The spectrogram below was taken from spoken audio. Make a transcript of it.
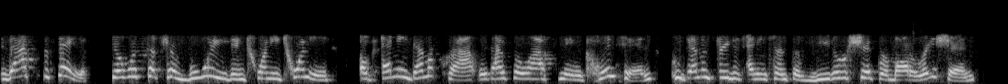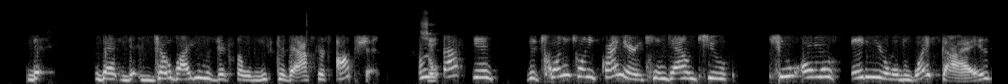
that's the thing. There was such a void in 2020 of any Democrat without the last name Clinton who demonstrated any sense of leadership or moderation that, that Joe Biden was just the least disastrous option. And the fact is, the 2020 primary came down to two almost 80 year old white guys,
